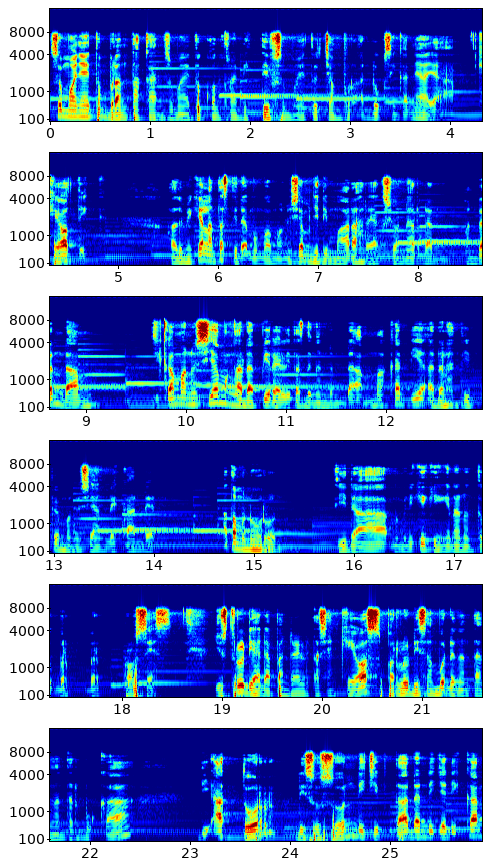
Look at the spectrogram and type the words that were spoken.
semuanya itu berantakan, semuanya itu kontradiktif, semuanya itu campur aduk, singkatnya ya chaotic. Hal demikian lantas tidak membawa manusia menjadi marah, reaksioner, dan pendendam, jika manusia menghadapi realitas dengan dendam, maka dia adalah tipe manusia yang dekaden atau menurun, tidak memiliki keinginan untuk ber berproses. Justru di hadapan realitas yang chaos perlu disambut dengan tangan terbuka, diatur, disusun, dicipta dan dijadikan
